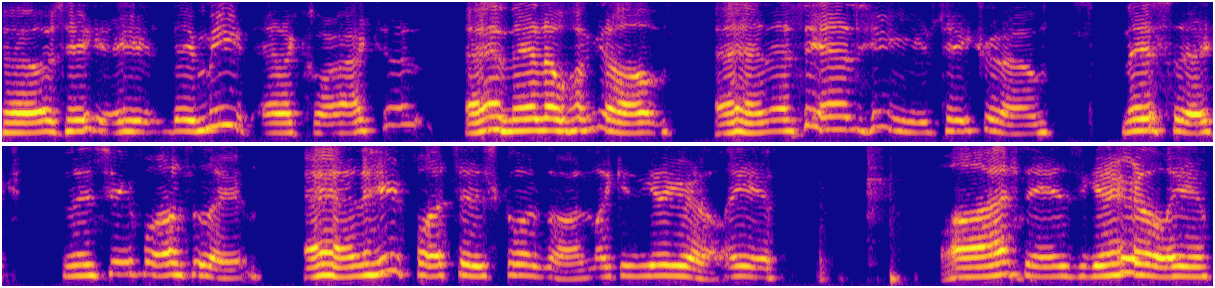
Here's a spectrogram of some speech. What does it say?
who take, he, they meet at a car accident, and they end up hooking up. And at the end, he takes her home. Sick. Then she falls asleep. And he puts his clothes on like he's getting ready to leave. Well, as he's getting ready to leave,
